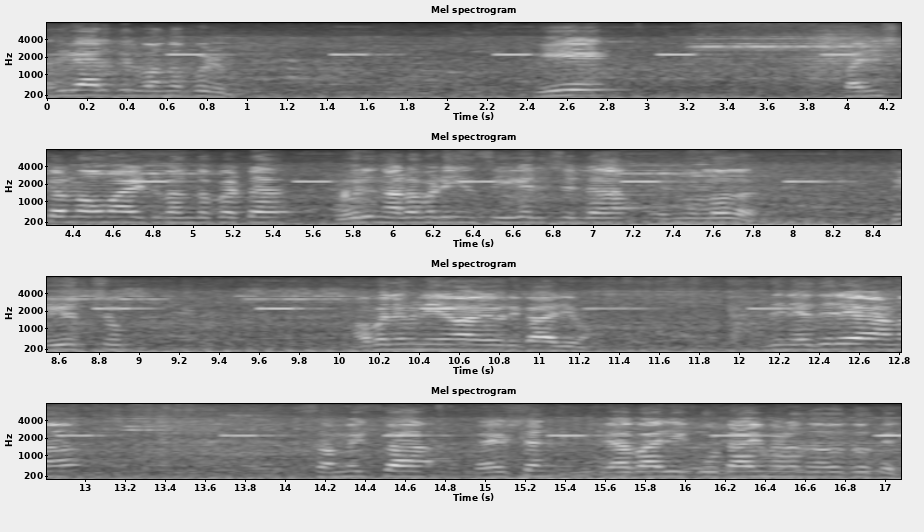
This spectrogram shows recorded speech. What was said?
അധികാരത്തിൽ വന്നപ്പോഴും ഈ പരിഷ്കരണവുമായിട്ട് ബന്ധപ്പെട്ട് ഒരു നടപടിയും സ്വീകരിച്ചില്ല എന്നുള്ളത് തീർച്ചും അപലപനീയമായ ഒരു കാര്യമാണ്. ഇതിനെതിരെയാണ് സംയുക്ത റേഷൻ വ്യാപാരി കൂട്ടായ്മയുടെ നേതൃത്വത്തിൽ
